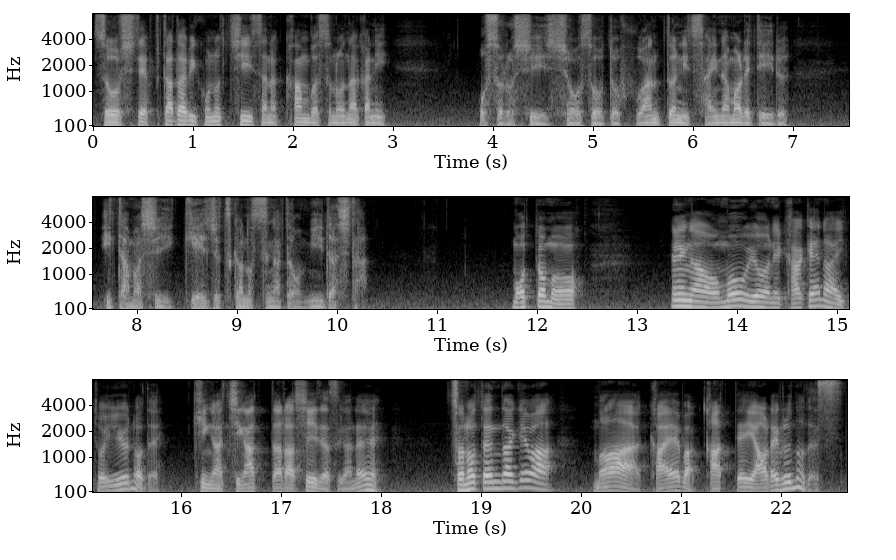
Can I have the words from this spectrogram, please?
そうして再びこの小さなカンバスの中に恐ろしい焦燥と不安とに苛まれている痛ましい芸術家の姿を見いだした。もっとも絵が思うように描けないというので気が違ったらしいですがね。その点だけはまあ買えば買ってやれるのです。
